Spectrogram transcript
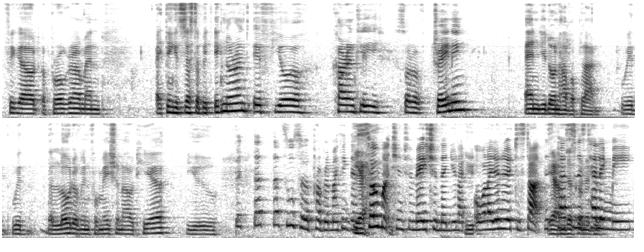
figure out a program and i think it's just a bit ignorant if you're currently sort of training and you don't have a plan with with the load of information out here you But that that's also a problem. I think there's Yeah. so much information, then you're like, You- oh well, I don't know where to start. This Yeah, person is telling me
